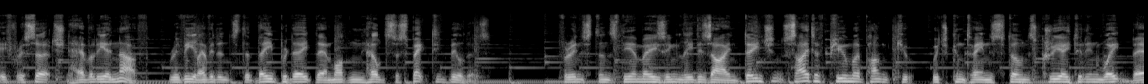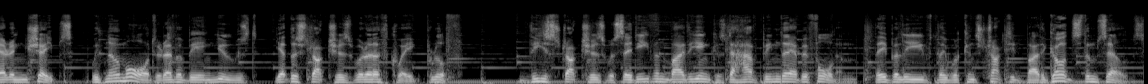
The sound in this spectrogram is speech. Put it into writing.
if researched heavily enough, reveal evidence that they predate their modern held suspected builders for instance the amazingly designed ancient site of Puma Punku, which contains stones created in weight-bearing shapes, with no mortar ever being used, yet the structures were earthquake-proof. These structures were said even by the Incas to have been there before them, they believed they were constructed by the gods themselves.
